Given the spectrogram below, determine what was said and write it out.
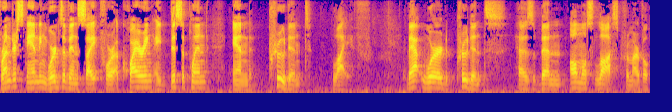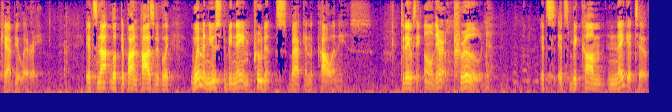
for understanding words of insight, for acquiring a disciplined and prudent life. That word prudence has been almost lost from our vocabulary. It's not looked upon positively. Women used to be named prudence back in the colonies. Today we say, oh, they're a prude. It's, it's become negative.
